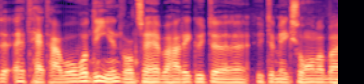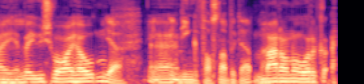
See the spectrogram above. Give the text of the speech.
het het haar wel wat dient, want ze hebben haar ik uit de, uit de mixzone bij, bij u zwaai houden. Ja, in, in Ehm, dingen vast snap ik dat. Maar, de andere kant...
